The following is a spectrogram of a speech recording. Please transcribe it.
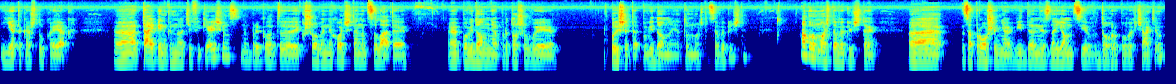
є така штука, як е, Typing Notifications. Наприклад, е, якщо ви не хочете надсилати е, повідомлення про те, що ви пишете повідомлення, то можете це виключити. Або ви можете виключити е, запрошення від незнайомців до групових чатів.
